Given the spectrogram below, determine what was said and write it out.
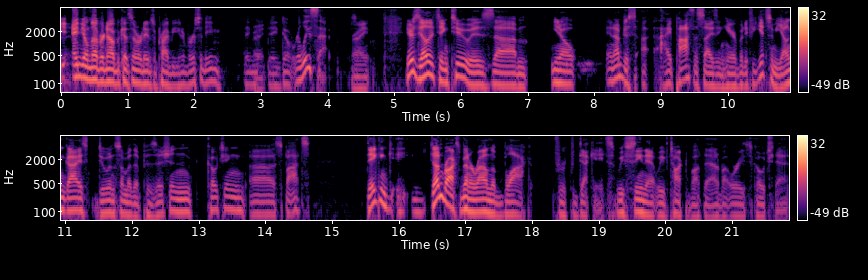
in it. And you'll never know because Notre Dame's a private university. They Right. they don't release that. Right. Here's the other thing too is um, you know, and I'm just uh, hypothesizing here, but if you get some young guys doing some of the position coaching uh, spots, they can. Dunbrock's been around the block for decades. We've seen that. We've talked about that about where he's coached at.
